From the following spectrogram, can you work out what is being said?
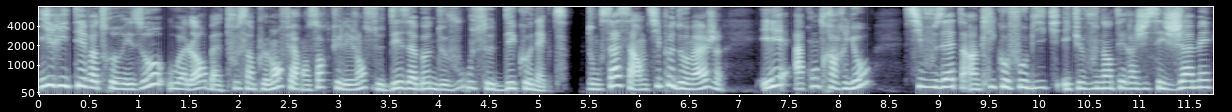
irriter votre réseau ou alors bah, tout simplement faire en sorte que les gens se désabonnent de vous ou se déconnectent. Donc ça, c'est un petit peu dommage. Et à contrario, si vous êtes un clicophobique et que vous n'interagissez jamais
